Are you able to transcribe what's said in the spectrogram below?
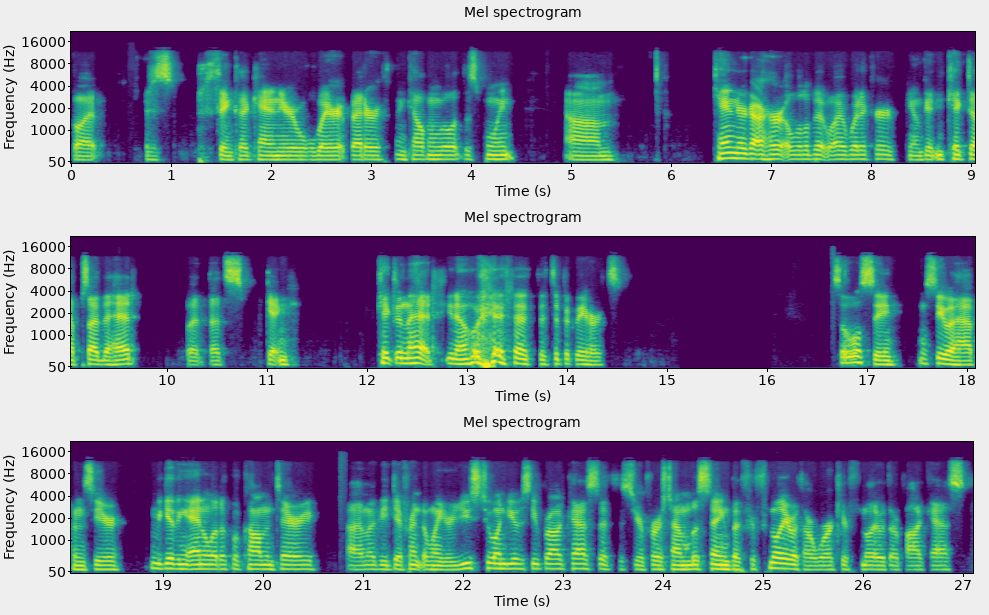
But I just think that Cannonier will wear it better than Kelvin will at this point. Um, Cannonier got hurt a little bit by Whitaker, you know, getting kicked upside the head, but that's getting kicked in the head, you know, that, that typically hurts. So we'll see. We'll see what happens here. I'll be giving analytical commentary. Uh, it might be different than what you're used to on UFC broadcasts if this is your first time listening. But if you're familiar with our work, you're familiar with our podcast,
